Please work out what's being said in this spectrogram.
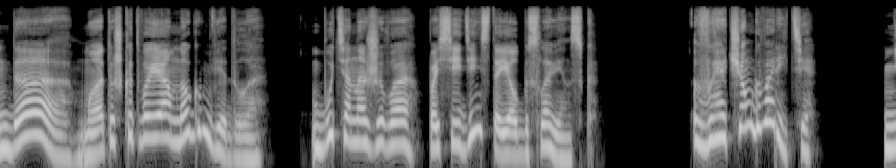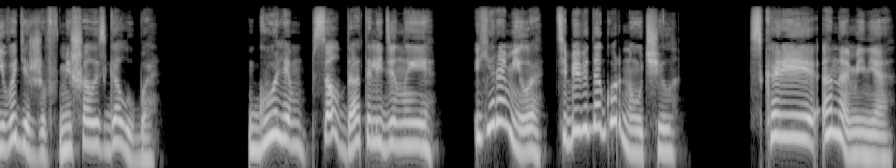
«Да, матушка твоя о многом ведала. Будь она жива, по сей день стоял бы Славенск». «Вы о чем говорите?» Не выдержав, вмешалась Голуба. «Голем, солдаты ледяные. Яромила, тебя Видогор научил?» «Скорее, она меня».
